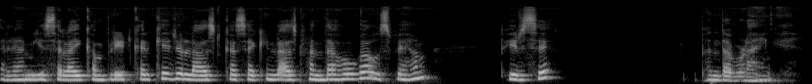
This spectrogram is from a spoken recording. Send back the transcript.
पहले हम ये सिलाई कंप्लीट करके जो लास्ट का सेकंड लास्ट फंदा होगा, उस पर हम फिर से फंदा बढ़ाएँगे।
